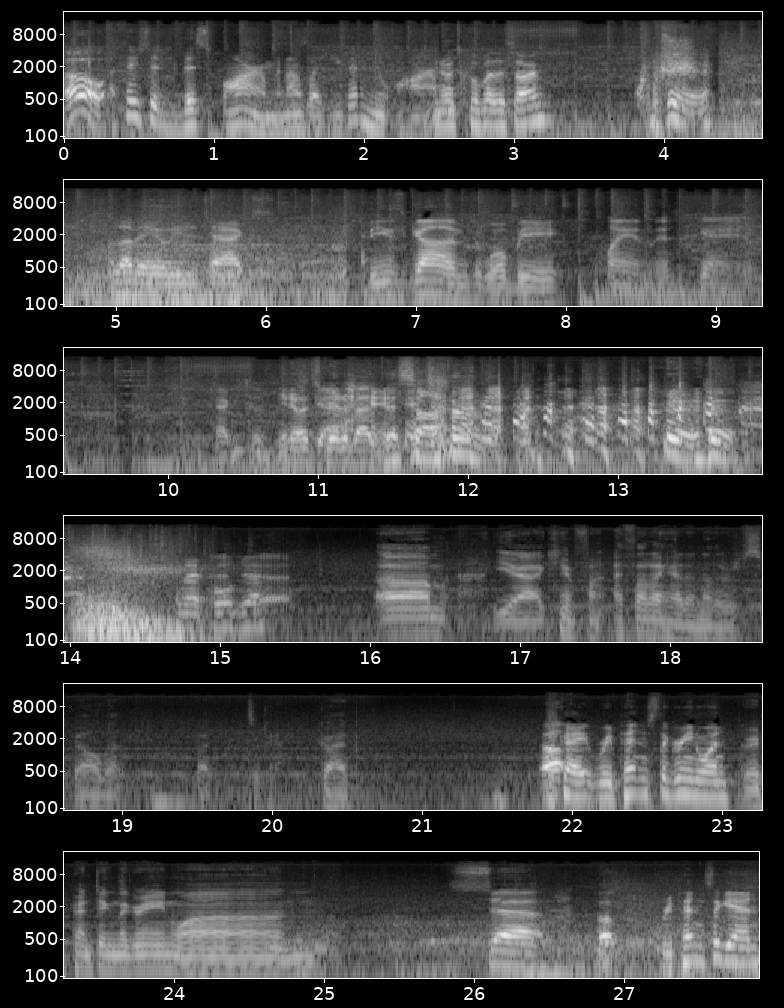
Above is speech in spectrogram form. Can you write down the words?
Oh, I thought you said this arm, and I was like, you got a new arm? You know what's cool about disarm? I love AoE attacks. These guns will be playing this game. Next to You know what's this great about this arm? Can I pull, Jeff? um, yeah, I can't find. I thought I had another spell that, but it's okay. Go ahead. Oh. Okay, repentance the green one. Repenting the green one. So, Oh, repentance again.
